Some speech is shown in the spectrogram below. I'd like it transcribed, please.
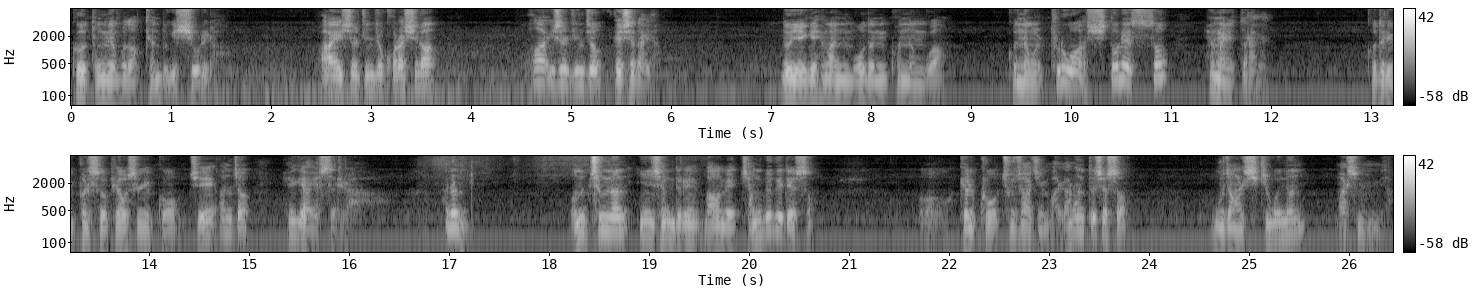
그 동네보다 견디기 쉬우리라. 화 있을진저 고라시나 화 있을진저 베세다야. 너희에게 행한 모든 권능과 권능을 두루와 시돈에서 행하였더라면 그들이 벌써 배옷을 입고 죄에 앉아 회개하였으리라 하는 엄청난 인생들의 마음의 장벽에 대해서 어, 결코 주저하지 말라는 뜻에서 무장을 시키고 있는 말씀입니다.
